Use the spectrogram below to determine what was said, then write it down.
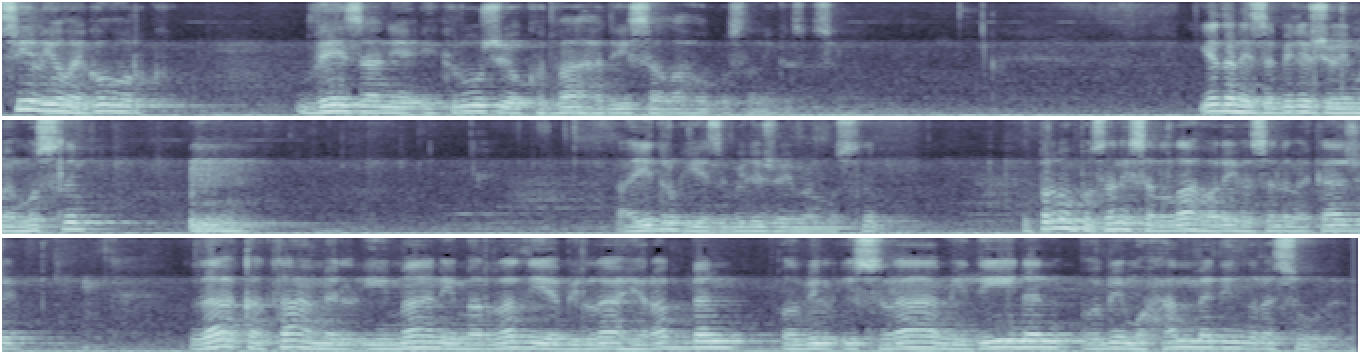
Cijeli ovaj govor vezan je i kruži oko dva hadisa Allahov poslanika sa sve. Jedan je zabilježio ima muslim, a i drugi je zabilježio ima muslim. U prvom poslanik sallallahu alaihi wa sallam kaže ذاق طعم الإيمان من رضي بالله ربا وبالإسلام دينا وبمحمد رسولا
